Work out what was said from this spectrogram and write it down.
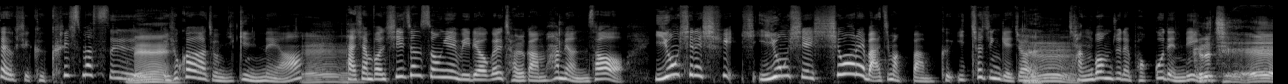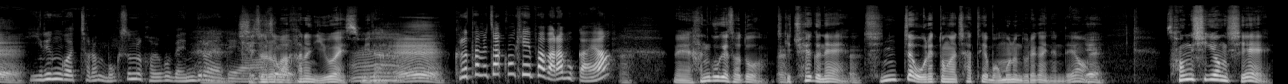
서양이니까 역시 그 크리스마스 네. 그 효과가 좀 있긴 있네요. 예. 다시 한번 시즌송의 위력을 절감하면서 이용 씨의 시, 이용 씨의 10월의 마지막 밤, 그 잊혀진 계절, 음. 장범준의 벚꽃 엔딩 그렇지. 이런 것처럼 목숨을 걸고 만들어야 돼요. 계절 음악 하는 이유가 있습니다. 아. 예. 그렇다면 짝꿍 케이팝 알아볼까요? 네, 한국에서도 특히 최근에 진짜 오랫동안 차트에 머무는 노래가 있는데요. 예. 성시경 씨의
